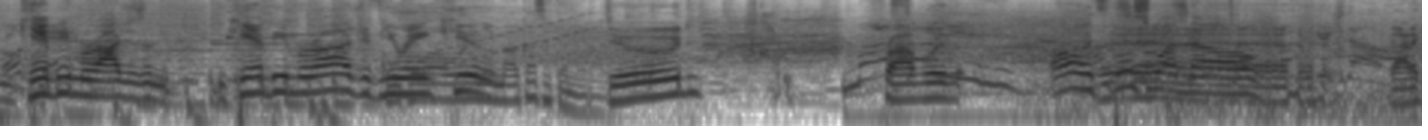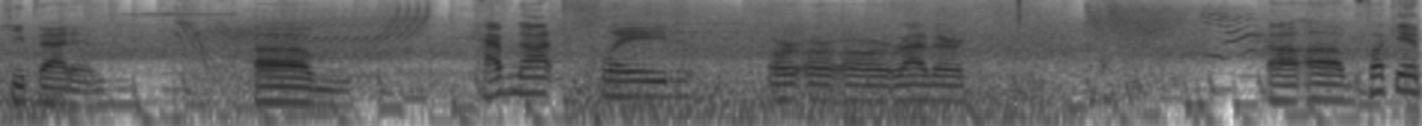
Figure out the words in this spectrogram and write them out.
You can't be mirages and you can't be mirage if you ain't cute, dude. Probably. Oh, it's this one though. Gotta keep that in. Um, have not played or or, or rather, uh, uh, fucking.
